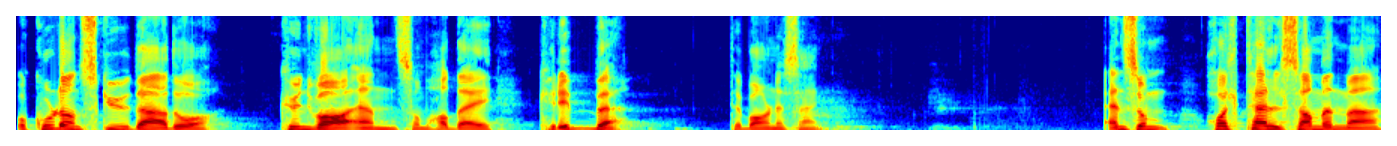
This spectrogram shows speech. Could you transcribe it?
Og hvordan skulle det da kunne være en som hadde ei krybbe til barneseng? En som holdt til sammen med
